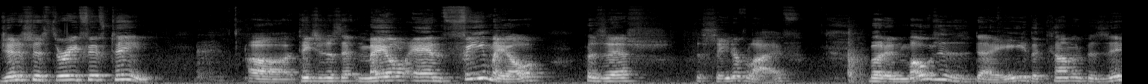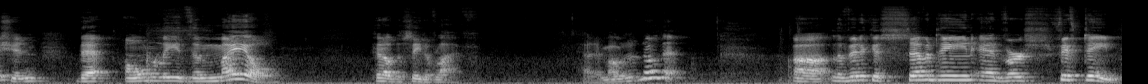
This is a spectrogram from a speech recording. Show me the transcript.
Genesis three fifteen uh, teaches us that male and female possess the seed of life, but in Moses' day, the common position that only the male held the seed of life. How did Moses know that? Uh, Leviticus 17 and verse 15.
